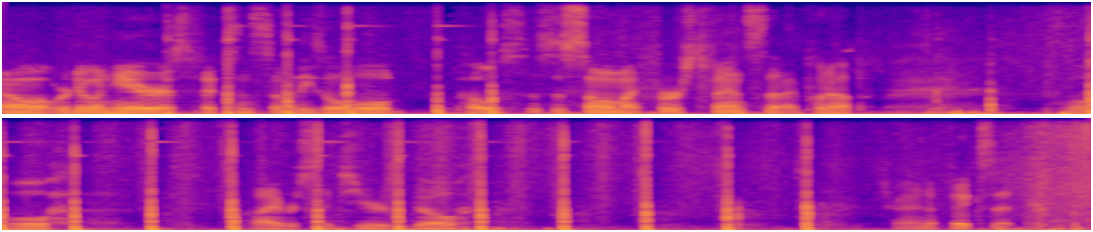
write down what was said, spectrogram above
Now what we're doing here is fixing some of these old posts. This is some of my first fence that I put up, oh, five or six years ago. Trying to fix it.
